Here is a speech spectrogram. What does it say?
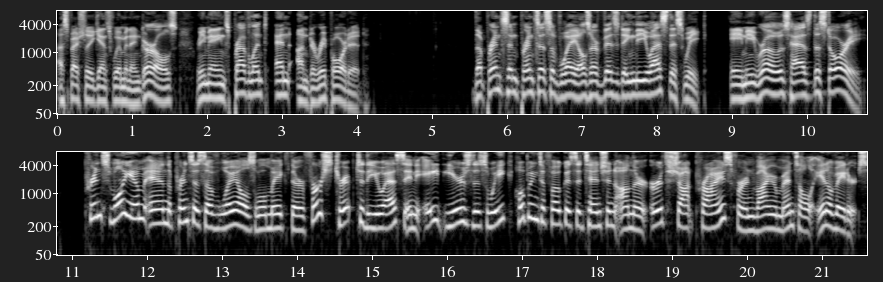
especially against women and girls, remains prevalent and underreported. The Prince and Princess of Wales are visiting the U.S. this week. Amy Rose has the story. Prince William and the Princess of Wales will make their first trip to the U.S. in eight years this week, hoping to focus attention on their Earthshot Prize for environmental innovators.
